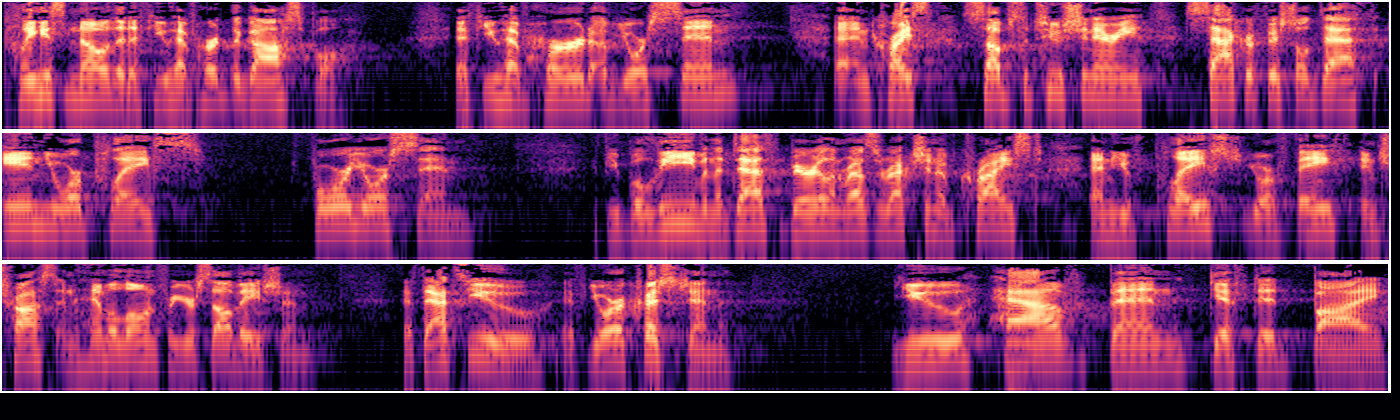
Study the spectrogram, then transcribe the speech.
Please know that if you have heard the gospel, if you have heard of your sin and Christ's substitutionary sacrificial death in your place for your sin, if you believe in the death, burial, and resurrection of Christ, and you've placed your faith and trust in Him alone for your salvation, if that's you, if you're a Christian, you have been gifted by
